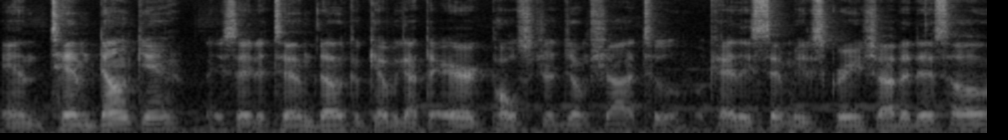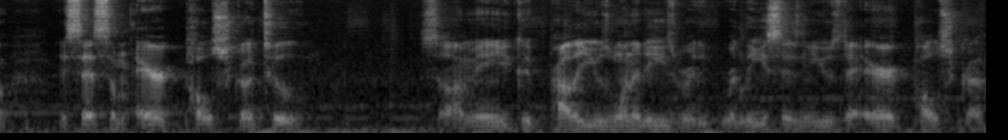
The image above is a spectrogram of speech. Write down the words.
And Tim Duncan, they say the Tim Duncan. Okay, we got the Eric Spoelstra jump shot too. Okay, they sent me the screenshot of this hole. They said some Eric Spoelstra too. So I mean, you could probably use one of these re releases and use the Eric Spoelstra.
